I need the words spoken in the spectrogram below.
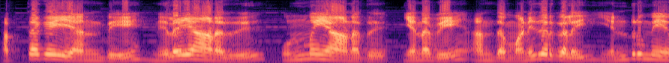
அத்தகைய அன்பே நிலையானது உண்மையானது. எனவே அந்த மனிதர்களை என்றுமே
